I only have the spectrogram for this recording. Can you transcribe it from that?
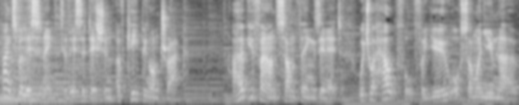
Thanks for listening to this edition of Keeping on Track. I hope you found some things in it which were helpful for you or someone you know.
